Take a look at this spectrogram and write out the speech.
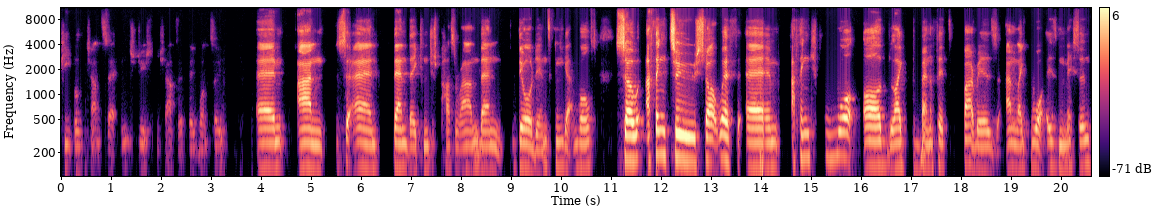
people a chance to introduce the chat if they want to. Um, and so, and then they can just pass around, then the audience can get involved. So I think to start with, um, I think what are like the benefits, barriers, and like what is missing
